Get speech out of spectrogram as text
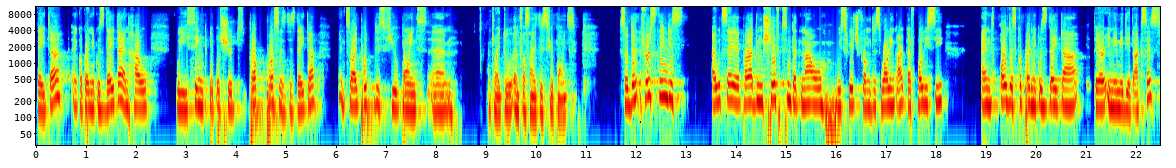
data, uh, Copernicus data, and how we think people should pro process this data. And so I put these few points um, try to emphasize these few points. So the first thing is, I would say, a paradigm shift that now we switch from this rolling archive policy and all this Copernicus data, they're in immediate access.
